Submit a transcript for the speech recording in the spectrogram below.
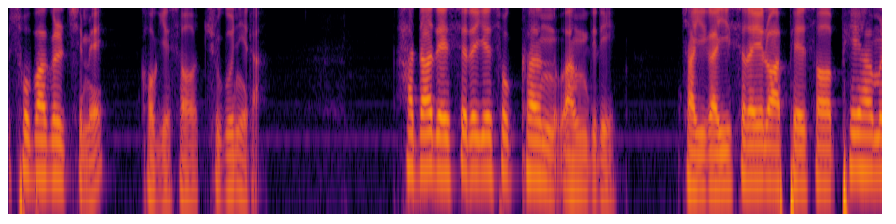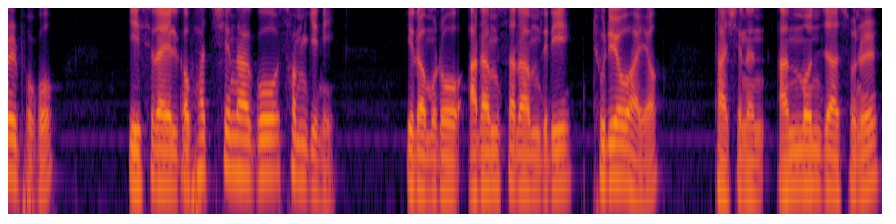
소박을 침해 거기서 죽으니라. 하다데셀에게 속한 왕들이 자기가 이스라엘 앞에서 패함을 보고 이스라엘과 화친하고 섬기니 이러므로 아람 사람들이 두려워하여 다시는 암몬 자손을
